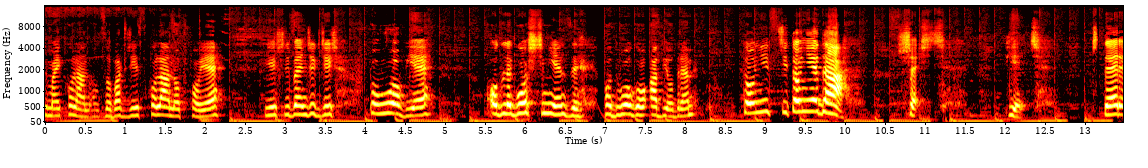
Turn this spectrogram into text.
Trzymaj kolano. Zobacz, gdzie jest kolano Twoje. Jeśli będzie gdzieś w połowie odległości między podłogą a biodrem, to nic Ci to nie da. Sześć, pięć, cztery,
